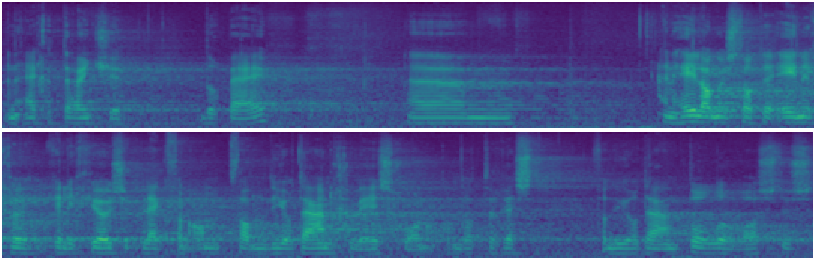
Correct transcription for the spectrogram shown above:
een eigen tuintje erbij. Um, en heel lang is dat de enige religieuze plek van, van de Jordaan geweest, gewoon omdat de rest van de Jordaan polder was. Dus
